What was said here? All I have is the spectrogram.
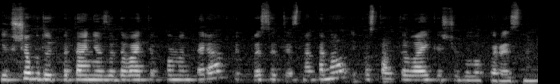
Якщо будуть питання, задавайте в коментарях, підписуйтесь на канал і поставте лайки, щоб було корисним.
